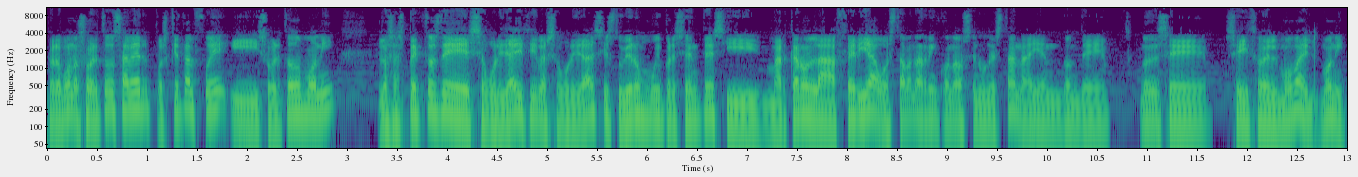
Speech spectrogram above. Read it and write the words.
pero bueno, sobre todo saber, pues, qué tal fue y sobre todo, Moni, los aspectos de seguridad y ciberseguridad si estuvieron muy presentes y marcaron la feria o estaban arrinconados en un stand ahí en donde, donde se, se hizo el mobile, Moni.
